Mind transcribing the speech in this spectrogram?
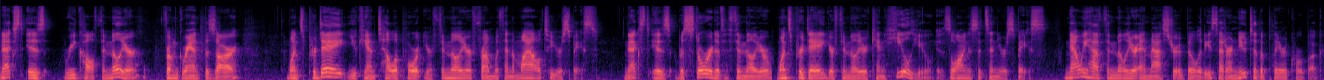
Next is Recall Familiar from Grand Bazaar. Once per day, you can teleport your familiar from within a mile to your space. Next is Restorative Familiar. Once per day, your familiar can heal you as long as it's in your space. Now we have familiar and master abilities that are new to the player core book.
